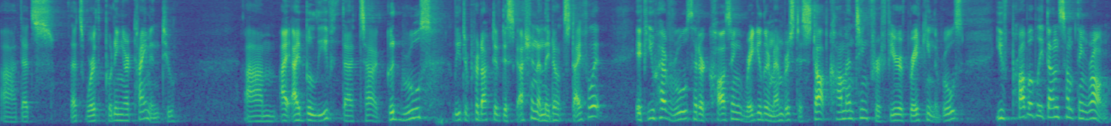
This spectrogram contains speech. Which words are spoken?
uh, that's, that's worth putting our time into. Um, I, I, believe that uh, good rules lead to productive discussion and they don't stifle it. If you have rules that are causing regular members to stop commenting for fear of breaking the rules, you've probably done something wrong.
